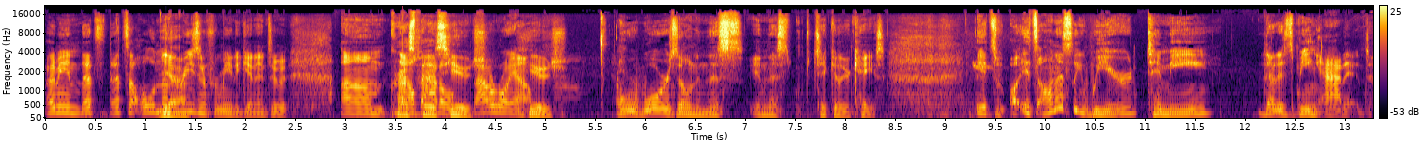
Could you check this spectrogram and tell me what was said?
I mean, that's that's a whole nother Yeah. reason for me to get into it. Um, Crossplay is huge. Battle Royale Huge. or Warzone in this in this particular case. It's it's honestly weird to me that it's being added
